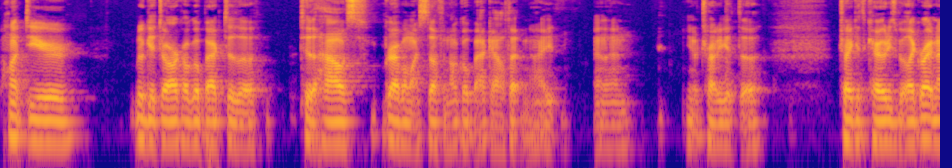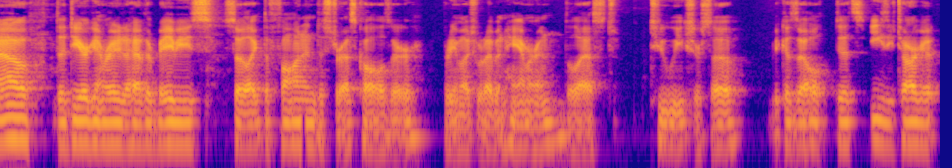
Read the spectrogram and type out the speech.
hunt deer. It'll get dark. I'll go back to the to the house, grab all my stuff, and I'll go back out that night, and then you know try to get the try to get the coyotes. But like right now, the deer are getting ready to have their babies, so like the fawn and distress calls are pretty much what I've been hammering the last two weeks or so because they'll it's easy target,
